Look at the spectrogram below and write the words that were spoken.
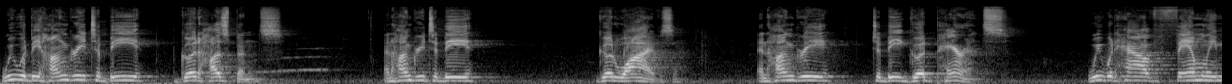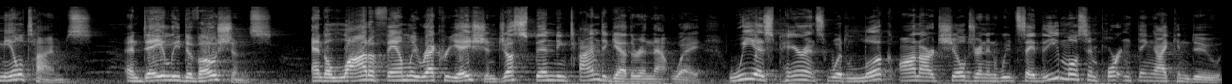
We would be hungry to be good husbands, and hungry to be good wives, and hungry to be good parents. We would have family meal times and daily devotions and a lot of family recreation, just spending time together in that way. We as parents would look on our children and we'd say, the most important thing I can do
